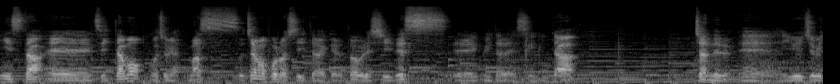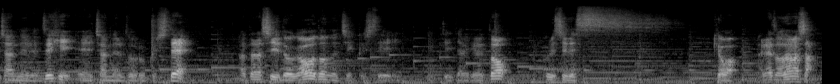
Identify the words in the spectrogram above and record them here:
インスタ、えー、ツイッターももちろんやってます。そちらもフォローしていただけると嬉しいです、えー、国田大好きギターチャンネル、えー、YouTube チャンネルぜひ、えー、チャンネル登録して新しい動画をどんどんチェックしていっていただけると嬉しいです。今日はありがとうございました。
